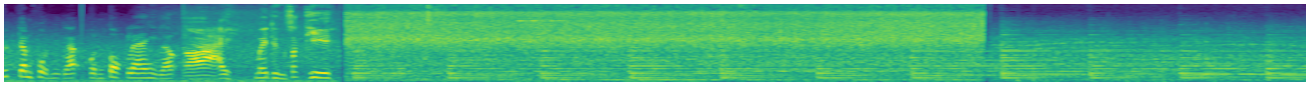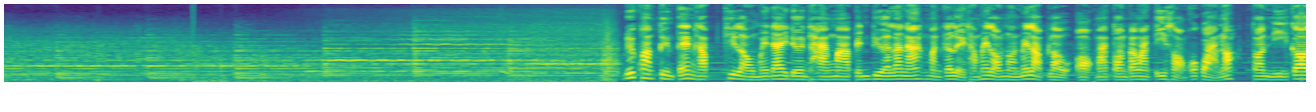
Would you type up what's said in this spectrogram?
ชุดกันฝนอีกแล้วฝนตกแรงอีกแล้วตายไม่ถึงสักที ด้วยความตื่นเต้นครับที่เราไม่ได้เดินทางมาเป็นเดือนแล้วนะ มันก็เลยทำให้เรานอนไม่หลับเราออกมาตอนประมาณตีสองกว่าเนาะตอนนี้ก็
